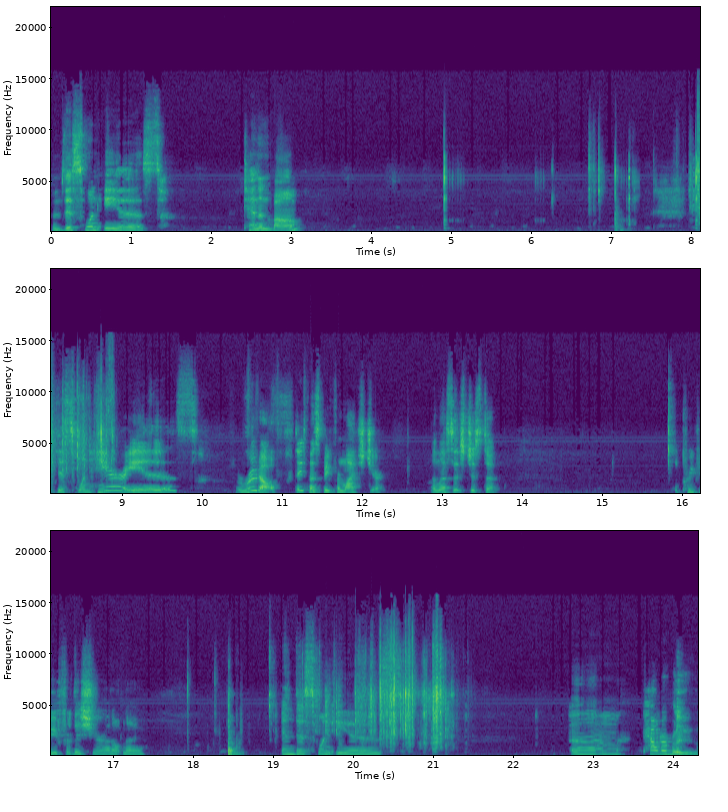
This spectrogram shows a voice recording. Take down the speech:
This one is Tannenbaum. This one here is Rudolph. These must be from last year. Unless it's just a preview for this year. I don't know. And this one is um, powder blue.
